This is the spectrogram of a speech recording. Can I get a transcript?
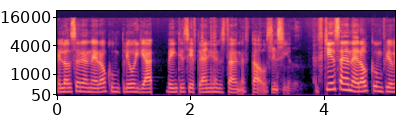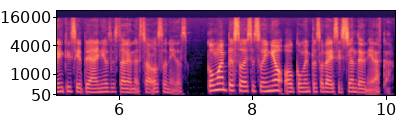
el 11 de enero, cumplió ya 27 años de estar en Estados Unidos. El 15 de enero cumplió 27 años de estar en Estados Unidos. ¿Cómo empezó ese sueño o cómo empezó la decisión de venir acá?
